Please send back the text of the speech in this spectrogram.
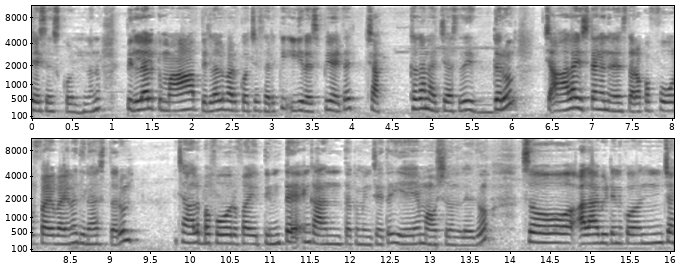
చేసేసుకుంటున్నాను. పిల్లలకి మా పిల్లల వరకు వచ్చేసరికి ఈ రెసిపీ అయితే చక్కగా నచ్చేస్తుంది. ఇద్దరు చాలా ఇష్టంగా తినేస్తారు. ఒక ఫోర్ ఫైవ్ అయినా తినేస్తారు. చాలా బా ఫోర్ ఫైవ్ తింటే ఇంకా అంతకు మించి అయితే ఏం అవసరం లేదు. సో అలా వీటిని కొంచెం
